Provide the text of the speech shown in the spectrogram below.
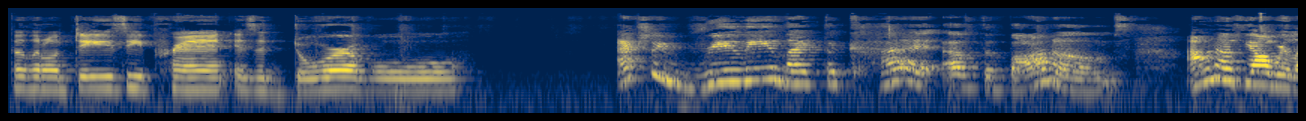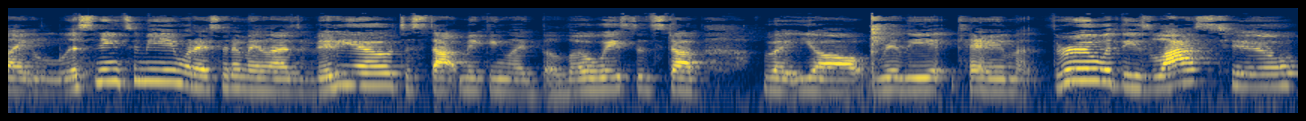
The little daisy print is adorable. I actually really like the cut of the bottoms. I don't know if y'all were like listening to me when I said in my last video to stop making like the low-waisted stuff, but y'all really came through with these last two.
